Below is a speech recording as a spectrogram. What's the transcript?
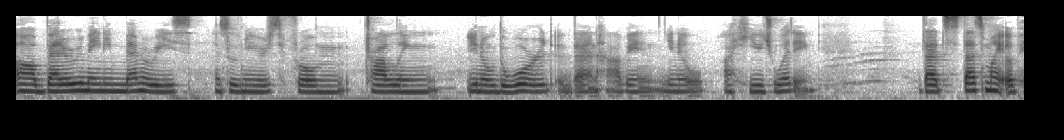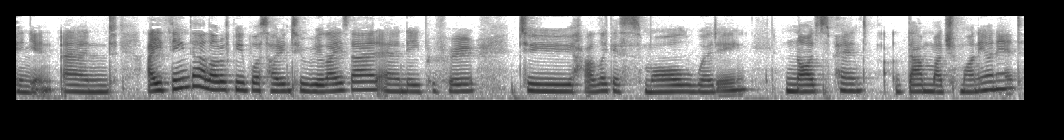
uh, better remaining memories and souvenirs from traveling, you know, the world than having, you know, a huge wedding. That's that's my opinion. And i think that a lot of people are starting to realize that and they prefer to have like a small wedding not spend that much money on it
